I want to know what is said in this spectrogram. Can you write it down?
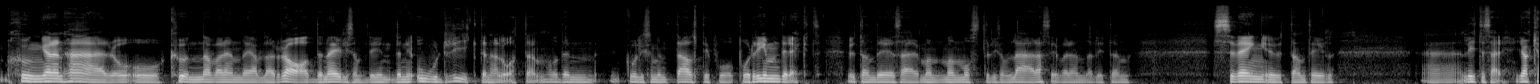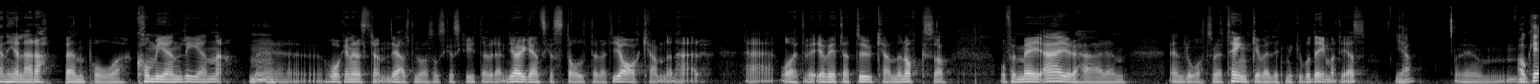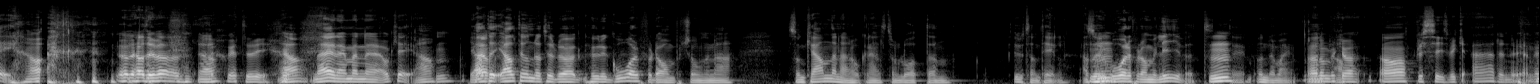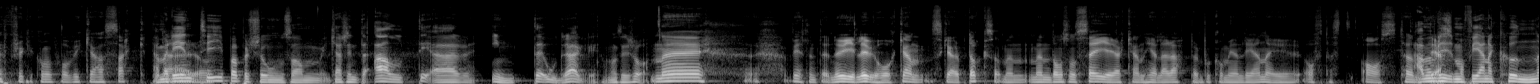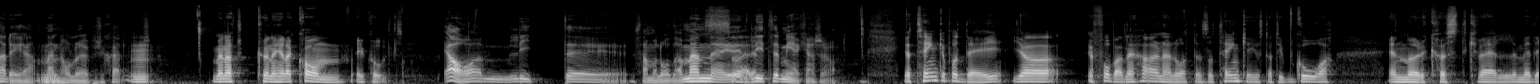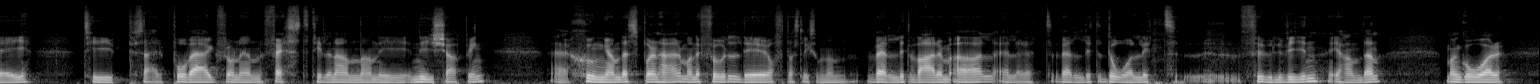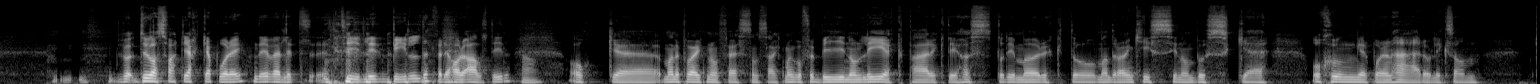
sjunga den här och, och kunna varenda jävla rad. Den är, ju liksom, den är ordrik den här låten. Och den går liksom inte alltid på, på rim direkt. Utan det är så här, man, man måste liksom lära sig varenda liten sväng utan till. Eh, lite så här, jag kan hela rappen på Kom igen Lena med Håkan Hellström. Det är alltid några som ska skryta över den. Jag är ganska stolt över att jag kan den här. Eh, och att jag vet ju att du kan den också. Och för mig är ju det här en, en låt som jag tänker väldigt mycket på dig Mattias. Ja, Ehm, okej. Ja. ja, det- ja, det var, Ja. sket du i. ja, nej, nej, men eh, okej. ja. Mm. Jag har alltid, jag alltid undrat hur det, hur det går för de personerna som kan den här Håkan Hellström-låten utan till. Alltså Mm. hur går det för dem i livet? Mm. Det undrar man ju. Ja, de brukar, ja. precis. Vilka är det nu igen? Jag försöker komma på vilka har sagt det Ja, men det är en och- typ av person som kanske inte alltid är inte odräglig, om man säger så. Nej, jag vet inte. Nu gillar vi Håkan skarpt också, men, men de som säger jag kan hela rappen på Kom igen Lena är ju oftast astöntiga. Ja, men precis, man får gärna kunna det, men Mm. hålla det för sig själv. Mm. Men att kunna hela kom är ju coolt. Ja, lite samma låda, men eh, lite mer kanske då. Jag tänker på dig, jag, jag får bara när jag hör den här låten så tänker jag just att typ gå en mörk höstkväll med dig. Typ så här på väg från en fest till en annan i Nyköping. Eh, sjungandes på den här, man är full, det är oftast liksom någon väldigt varm öl eller ett väldigt dåligt eh, fulvin i handen. Man går du har svart jacka på dig, det är väldigt eh, tydlig bild för det har du alltid. Ja. Och eh, man är på väg till någon fest som sagt, man går förbi någon lekpark, det är höst och det är mörkt och man drar en kiss i någon buske och sjunger på den här och liksom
